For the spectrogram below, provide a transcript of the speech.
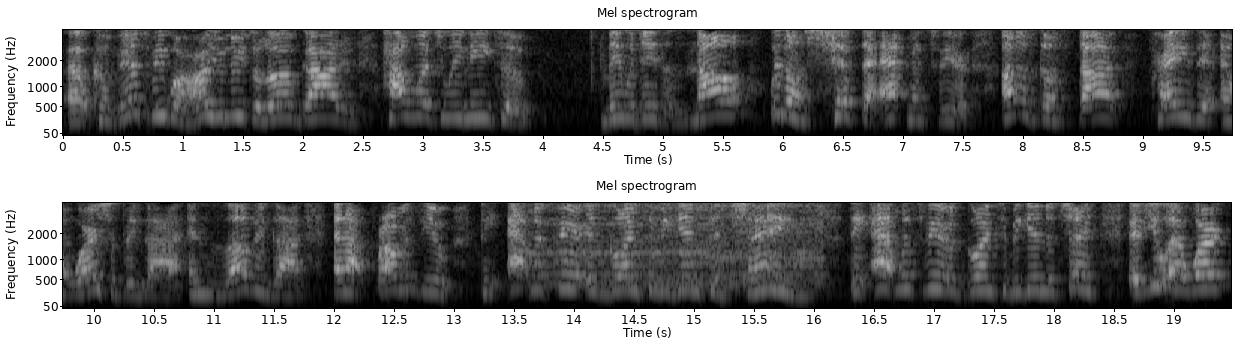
uh, convince people how you need to love God and how much we need to be with Jesus. No, we're going to shift the atmosphere. I'm just going to start praising and worshiping God and loving God. And I promise you, the atmosphere is going to begin to change. The atmosphere is going to begin to change. If you at work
